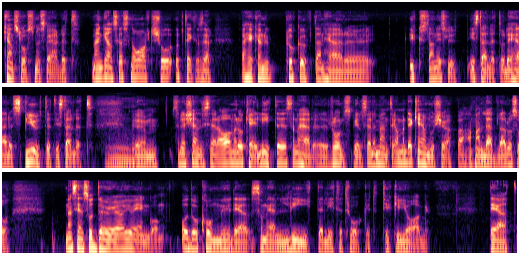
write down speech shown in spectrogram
kan slåss med svärdet. Men ganska snart så upptäckte jag så här, ja, här kan du plocka upp den här eh, yxan i slut istället och det här spjutet istället. Mm. Um, så det kändes så här, ja men okej, lite sådana här eh, rollspelselement, ja men det kan jag nog köpa, att man levlar och så. Men sen så dör jag ju en gång och då kommer ju det som är lite, lite tråkigt tycker jag. Det är att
